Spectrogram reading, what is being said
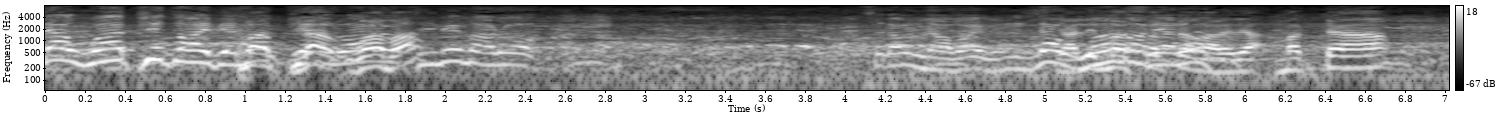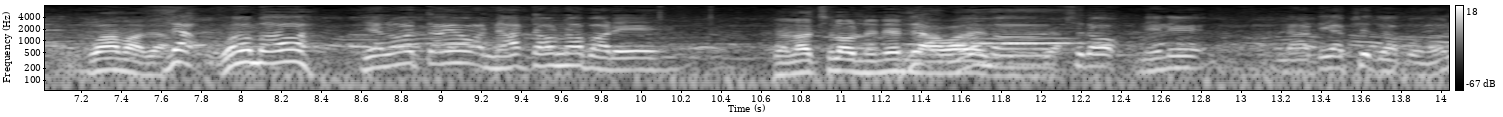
လက်ဝမ်းဖြစ်သွားပြီဗျာနော်ပြန်သွားဒီနေ့မှာတော့စတော့နာပါပြီလက်ဝဒါလေးမ်းမပါဆက်ဗျာတော့နော်ပါလေဗျမတန်ဝမ်းပါဗျလက်ဝမ်းပါပြန်တော့တိုင်းအောင်အနာတောင်းတာပါတယ်ပြန်လာ6လောက်နည်းနည်းလက်နာဝသွားတယ်မ်းပါစတော့နည်းနည်း နာတရားဖြစ်သွားပုံနော်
